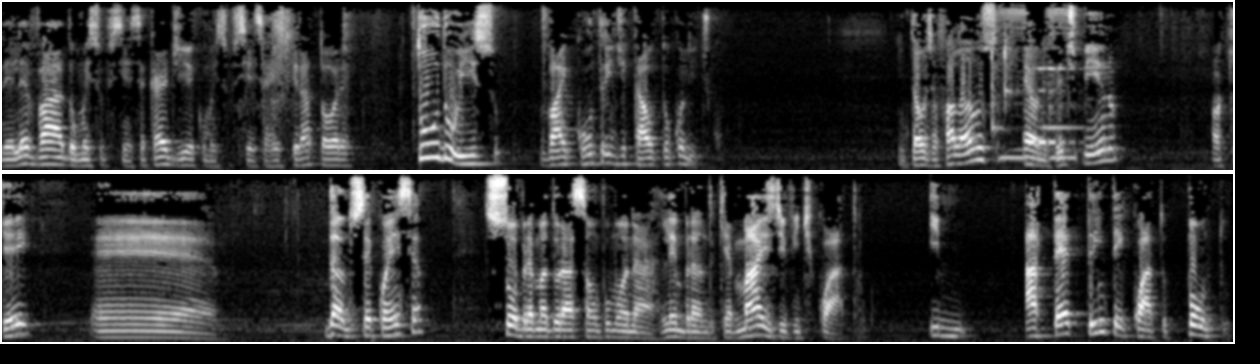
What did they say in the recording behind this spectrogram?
elevada, uma insuficiência cardíaca, uma insuficiência respiratória, tudo isso vai contraindicar o tocolítico. Então já falamos, é o nifedipino, ok? É... Dando sequência, sobre a maduração pulmonar, lembrando que é mais de 24 e até 34 ponto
